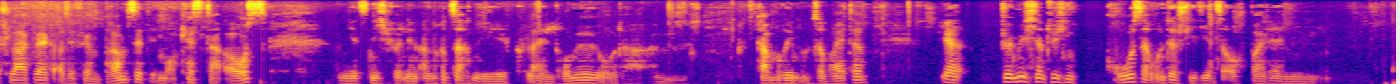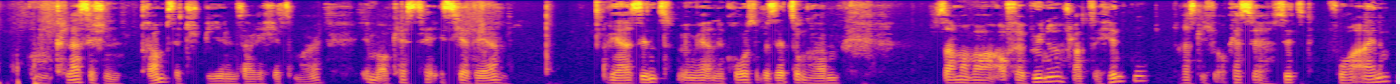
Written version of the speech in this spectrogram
Schlagwerk, also für ein Drumset im Orchester aus und jetzt nicht für den anderen Sachen wie kleinen Trommel oder ähm, Tambourin und so weiter. Ja, für mich natürlich ein großer Unterschied jetzt auch bei den klassischen Drumset-Spielen, sage ich jetzt mal, im Orchester ist ja der, wir sind, wenn wir eine große Besetzung haben, sagen wir mal auf der Bühne, Schlagzeug hinten, das restliche Orchester sitzt vor einem.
